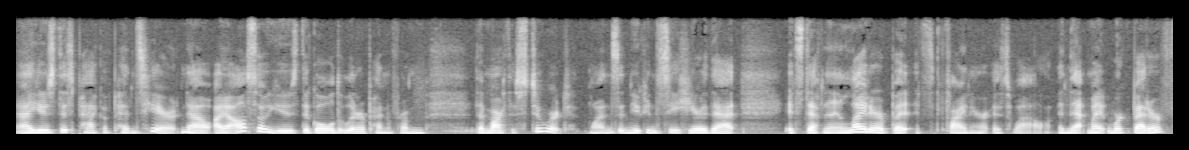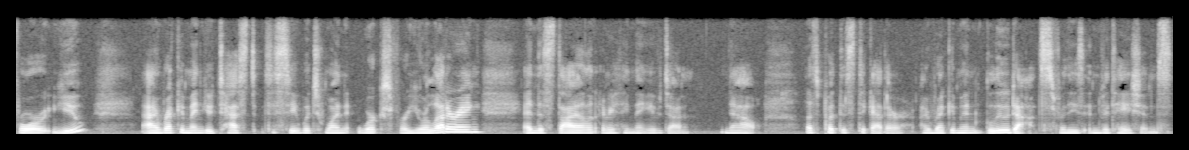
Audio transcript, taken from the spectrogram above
I used this pack of pens here. Now I also used the gold glitter pen from the Martha Stewart ones, and you can see here that it's definitely lighter, but it's finer as well. And that might work better for you. I recommend you test to see which one works for your lettering and the style and everything that you've done. Now, let's put this together. I recommend glue dots for these invitations.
